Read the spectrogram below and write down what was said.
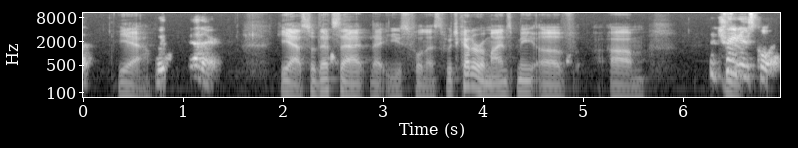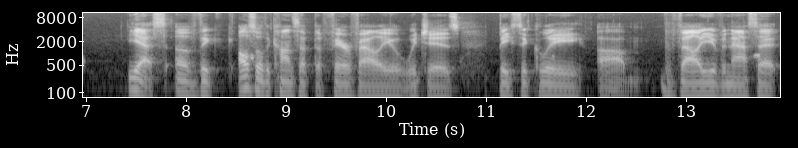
up. Yeah. With Tether. Yeah, so that's that that usefulness, which kind of reminds me of um, the trader's you know, coin. Yes, of the also the concept of fair value, which is basically um, the value of an asset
